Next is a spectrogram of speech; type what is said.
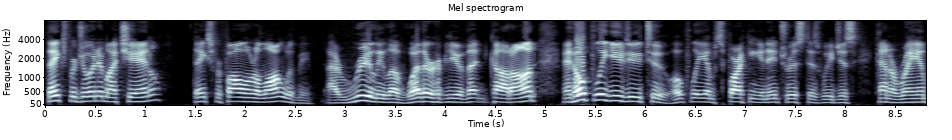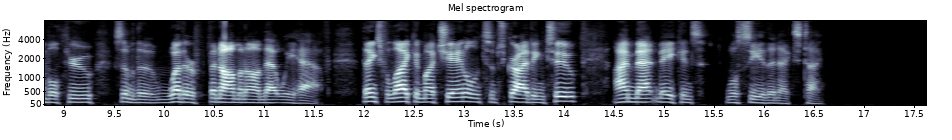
Thanks for joining my channel. Thanks for following along with me. I really love weather if you haven't caught on, and hopefully you do too. Hopefully I'm sparking an interest as we just kind of ramble through some of the weather phenomenon that we have. Thanks for liking my channel and subscribing too. I'm Matt Makens. We'll see you the next time.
